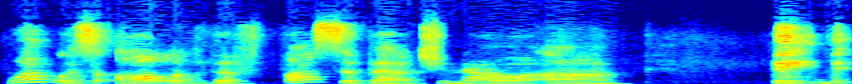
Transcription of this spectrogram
what was all of the fuss about? You know, um, the, the,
